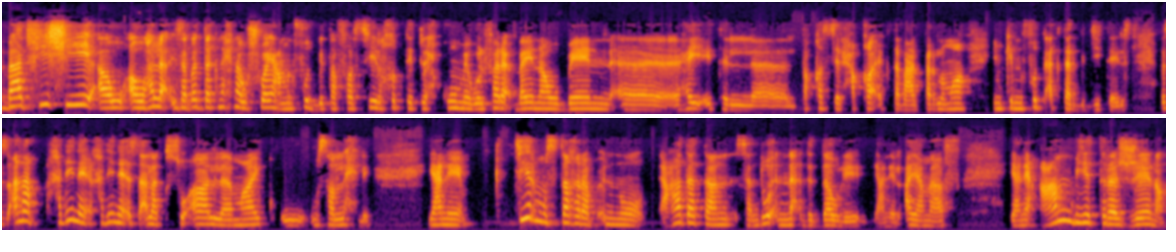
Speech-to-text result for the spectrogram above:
بعد في شيء أو أو هلأ إذا بدك نحن وشوي عم نفوت بتفاصيل خطة الحكومة والفرق بينها وبين آه، هيئة التقصي الحقائق تبع البرلمان يمكن نفوت أكثر بال details. بس أنا خليني خليني أسألك سؤال مايك وصلح لي. يعني كثير مستغرب إنه عادة صندوق النقد الدولي يعني ال IMF يعني عم بيترجانا.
